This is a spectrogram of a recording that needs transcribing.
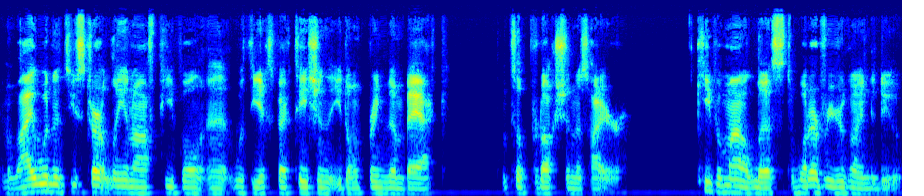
And why wouldn't you start laying off people uh, with the expectation that you don't bring them back until production is higher? Keep them on a list, whatever you're going to do.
